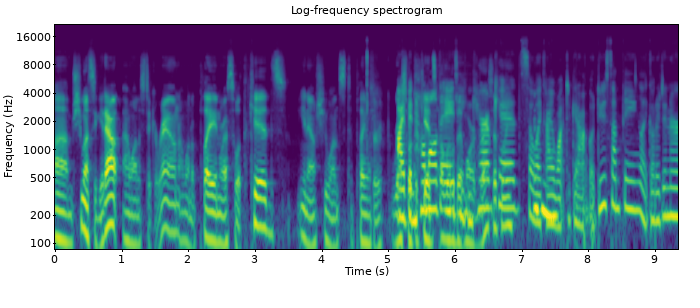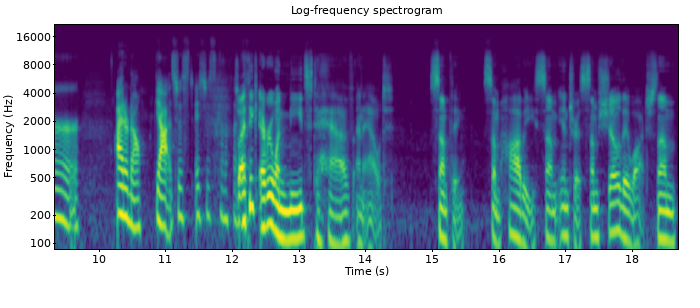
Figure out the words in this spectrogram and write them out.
um, she wants to get out. I want to stick around. I want to play and wrestle with the kids. You know, she wants to play with her. Wrestle I've been with the home kids all day little more taking care of kids, so like I want to get out and go do something, like go to dinner or I don't know. Yeah, it's just it's just kind of fun. So I think everyone needs to have an out, something, some hobby, some interest, some show they watch, some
